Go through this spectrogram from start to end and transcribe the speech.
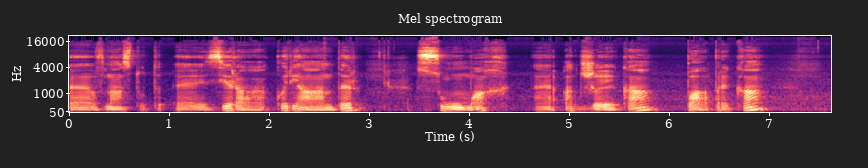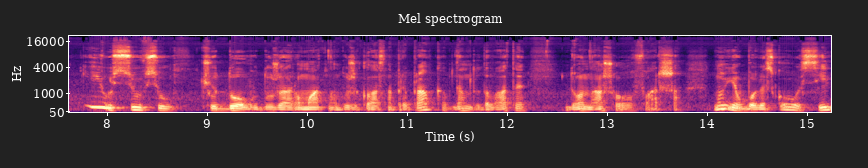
В нас тут зіра, коріандр, сумах, аджика, паприка. І усю всю чудову, дуже ароматна, дуже класна приправка будемо додавати до нашого фарша. Ну і обов'язково сіль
